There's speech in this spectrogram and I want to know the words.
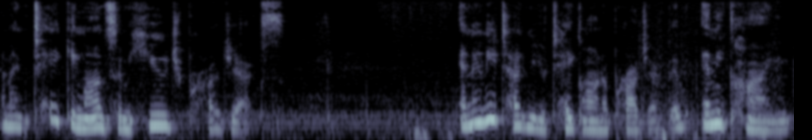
And I'm taking on some huge projects. And anytime you take on a project of any kind,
